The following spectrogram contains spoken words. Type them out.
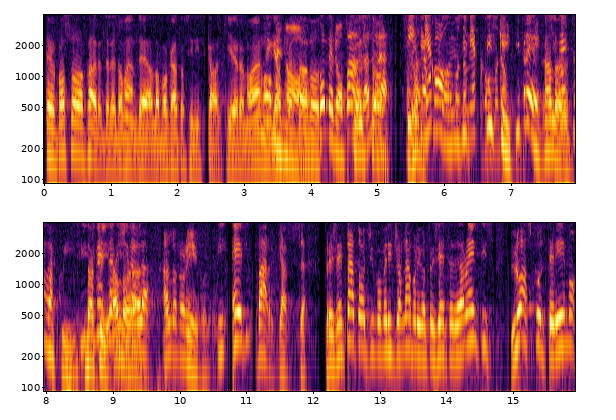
eh, posso fare delle domande all'avvocato Siniscalchi? Erano anni Come che aspettavo no? Come no? Paola, questo... allora Sì, se ti mi accomodi, accomodo, mi accomodo. Fischetti, prego, Allora, si metta da qui, si, da si qui, metta vicino allora- alla- all'onorevole di Edu Vargas, presentato oggi pomeriggio a Napoli col presidente della Rentis, lo ascolteremo,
